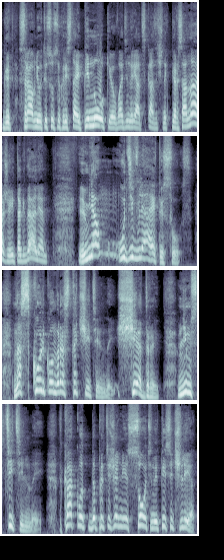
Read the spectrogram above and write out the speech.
говорят, сравнивают Иисуса Христа и Пиноккио в один ряд сказочных персонажей и так далее. И меня удивляет Иисус, насколько Он расточительный, щедрый, немстительный. Как вот на протяжении сотен и тысяч лет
